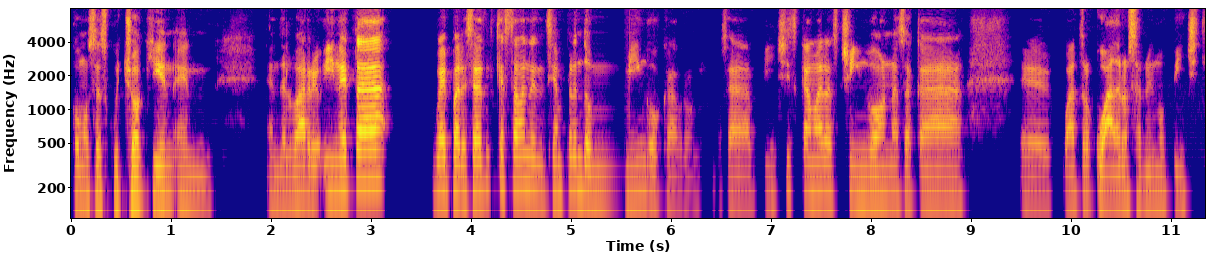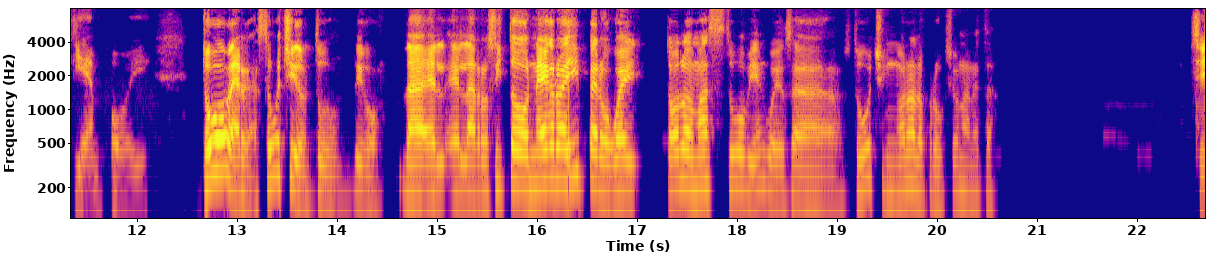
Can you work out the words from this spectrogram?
como se escuchó aquí en, en, Del Barrio. Y neta, güey, parecía que estaban en- siempre en domingo, cabrón. O sea, pinches cámaras chingonas acá, eh, cuatro cuadros al mismo pinche tiempo. Y tuvo verga, estuvo chido, tú, digo, la- el, el arrocito negro ahí, pero güey, todo lo demás estuvo bien, güey. O sea, estuvo chingona la producción, la neta. Sí,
